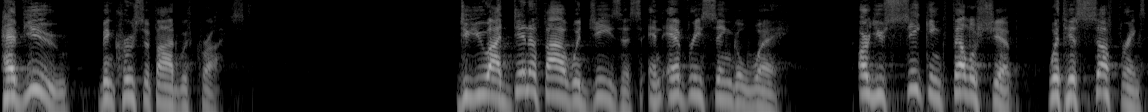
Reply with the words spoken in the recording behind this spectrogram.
have you been crucified with Christ? Do you identify with Jesus in every single way? Are you seeking fellowship with his sufferings?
